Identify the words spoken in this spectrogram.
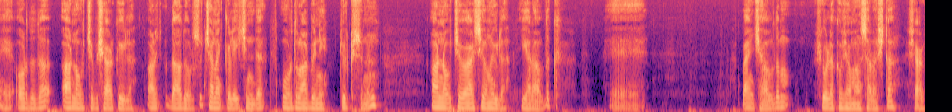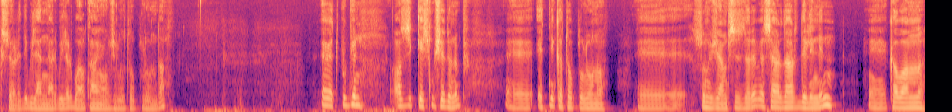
E, orada da Arnavutça bir şarkıyla daha doğrusu Çanakkale içinde Vurdular Beni türküsünün Arnavutça versiyonuyla yer aldık. E, ben çaldım. Şöyle Kocaman Saraç'ta şarkı söyledi. Bilenler bilir Balkan Yolculuğu topluluğundan. Evet bugün azıcık geçmişe dönüp e, Etnika topluluğunu e, sunacağım sizlere ve Serdar Deli'nin e, kavanını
